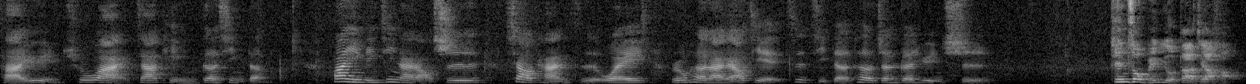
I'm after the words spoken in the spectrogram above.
财运、出外、家庭、个性等。欢迎林进来老师笑谈紫微，如何来了解自己的特征跟运势。听众朋友，大家好，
